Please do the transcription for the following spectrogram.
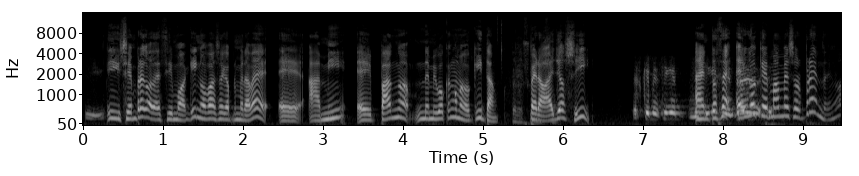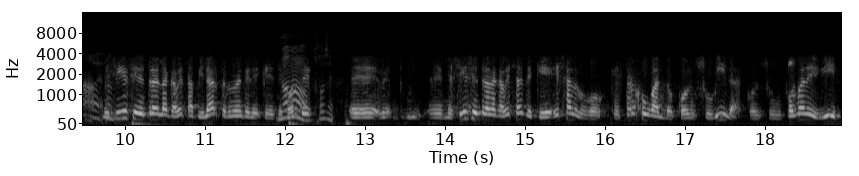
Sí. y siempre lo decimos aquí, no va a ser la primera vez, eh, a mí el pan de mi boca no me lo quitan, Pero pero a ellos sí. Es que me siguen... me Ah, sigue entonces, sin entrar es lo en- que más me sorprende. ¿no? Me sigue sin entrar en la cabeza, Pilar, perdona que, que te No, no, corte. José. Eh, eh, me sigue sin entrar en la cabeza de que es algo que están jugando con su vida, con su forma de vivir,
